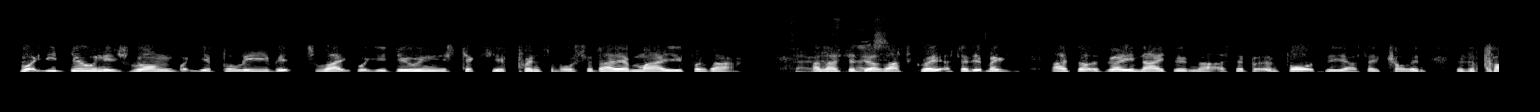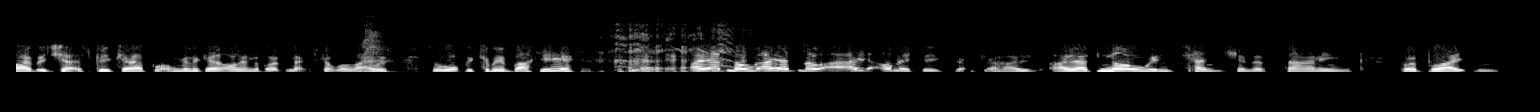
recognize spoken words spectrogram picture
what you're doing is wrong, but you believe it's right. What you're doing, and you stick to your principles. I said, "I admire you for that." and I said, Nice. "Yeah, that's great." I said, "It makes." I thought it was very nice of him that. I said, "But unfortunately," I said, "Colin, there's a private jet at Speke Airport. I'm going to get on in about the next couple of hours, so I won't be coming back here." Yeah, I had no, I had no, I honestly, guys, I had no intention of signing for Brighton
